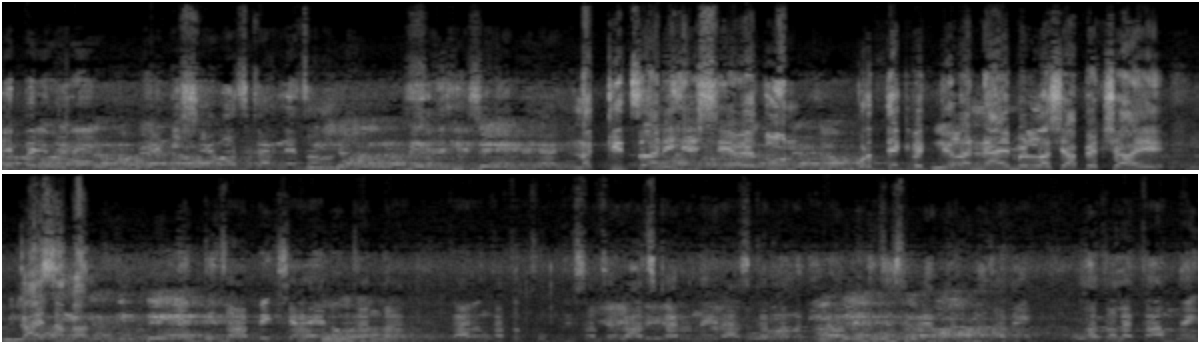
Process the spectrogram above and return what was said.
जे परिवार आहे त्यांनी सेवाच करण्याचा नक्कीच आणि ही सेवेतून प्रत्येक व्यक्तीला न्याय मिळेल अशी अपेक्षा आहे. काय सांगाल? गीते नक्कीच अपेक्षा आहे लोकांना कारण का तर खूप दिवसाचं राजकारण आहे राजकारणामध्ये. हाताला काम नाहीत.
